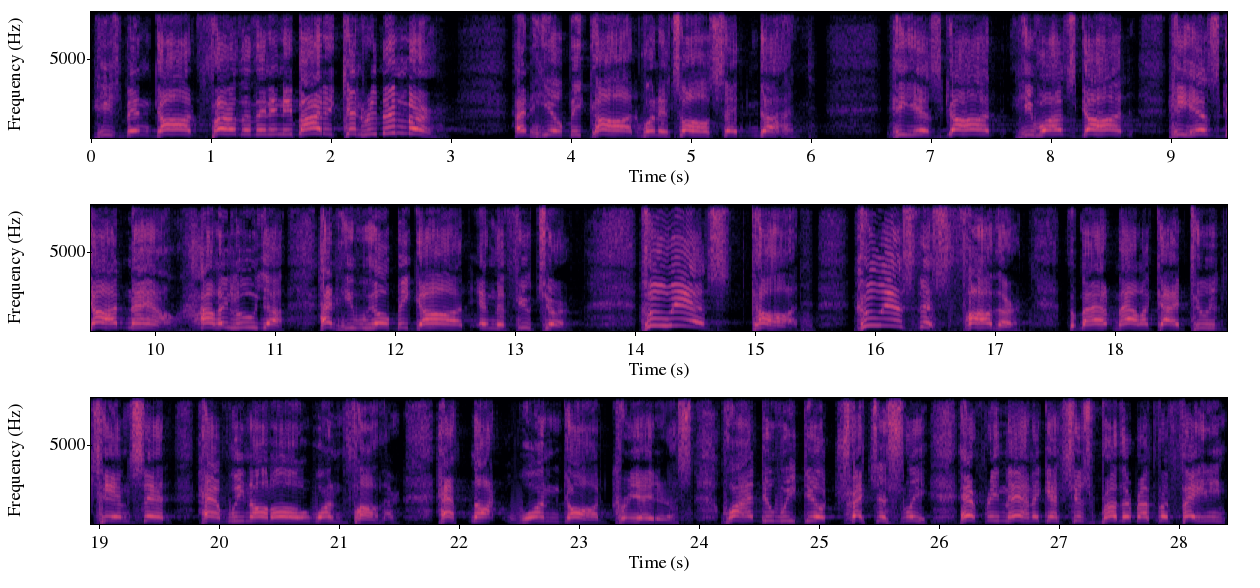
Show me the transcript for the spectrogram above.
He's been God further than anybody can remember. And He'll be God when it's all said and done. He is God. He was God. He is God now. Hallelujah. And He will be God in the future. Who is God. Who is this Father? Malachi 2 and 10 said, Have we not all one Father? Hath not one God created us? Why do we deal treacherously every man against his brother by profaning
